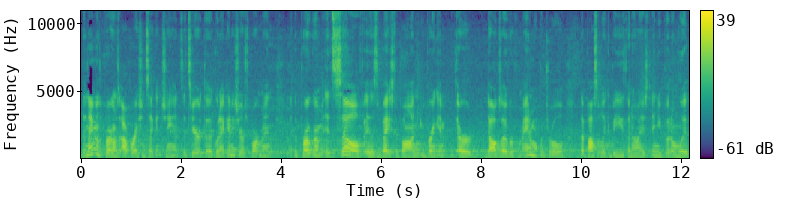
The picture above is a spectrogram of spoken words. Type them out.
The name of the program is Operation Second Chance. It's here at the Gwinnett County Sheriff's Department. The program itself is based upon you bring in, or dogs over from animal control that possibly could be euthanized, and you put them with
